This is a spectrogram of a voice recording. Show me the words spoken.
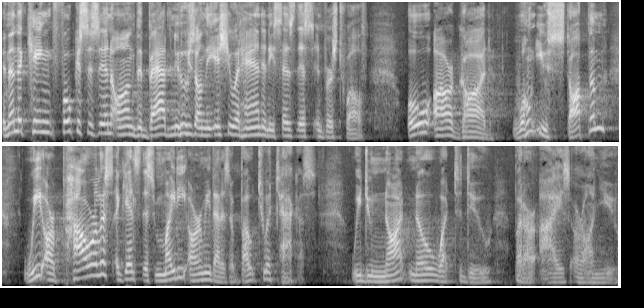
And then the king focuses in on the bad news, on the issue at hand, and he says this in verse 12 Oh, our God, won't you stop them? We are powerless against this mighty army that is about to attack us. We do not know what to do, but our eyes are on you.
